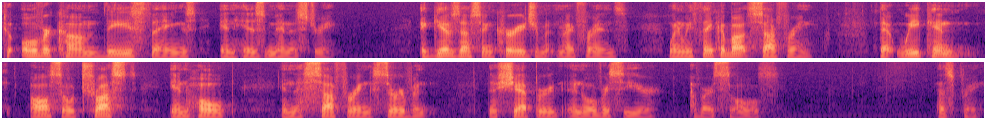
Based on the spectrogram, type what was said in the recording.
to overcome these things in his ministry. It gives us encouragement, my friends, when we think about suffering, that we can also trust in hope in the suffering servant, the shepherd and overseer of our souls. Let's pray.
